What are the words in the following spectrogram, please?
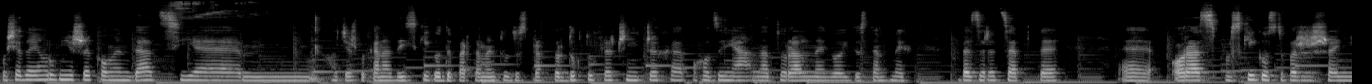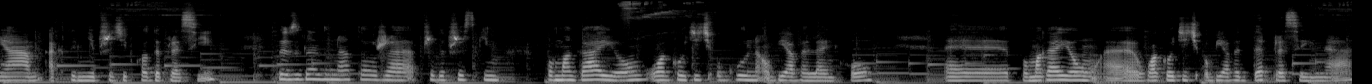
posiadają również rekomendacje mm, chociażby kanadyjskiego Departamentu do Spraw Produktów Leczniczych e, pochodzenia naturalnego i dostępnych bez recepty e, oraz Polskiego Stowarzyszenia Aktywnie Przeciwko Depresji ze względu na to, że przede wszystkim pomagają łagodzić ogólne objawy lęku, e, pomagają e, łagodzić objawy depresyjne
